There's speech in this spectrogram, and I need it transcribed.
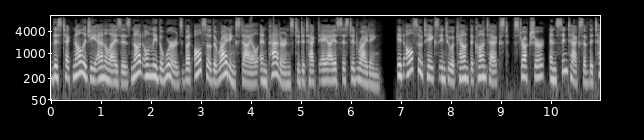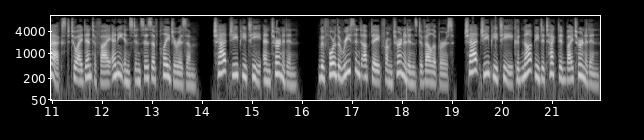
This technology analyzes not only the words but also the writing style and patterns to detect AI-assisted writing. It also takes into account the context, structure, and syntax of the text to identify any instances of plagiarism. ChatGPT and Turnitin. Before the recent update from Turnitin's developers, ChatGPT could not be detected by Turnitin.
